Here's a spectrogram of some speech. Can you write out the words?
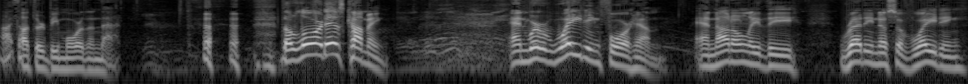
I thought there'd be more than that. the Lord is coming, and we're waiting for him. And not only the readiness of waiting,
